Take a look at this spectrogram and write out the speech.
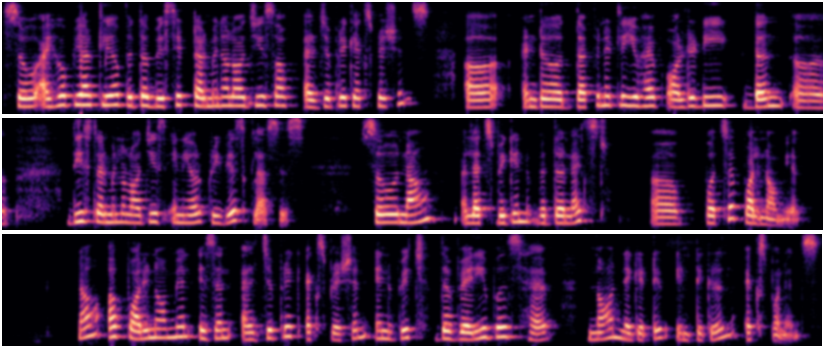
so I hope you are clear with the basic terminologies of algebraic expressions uh, and uh, definitely you have already done uh, these terminologies in your previous classes. So now let's begin with the next. Uh, what's a polynomial? Now a polynomial is an algebraic expression in which the variables have non-negative integral exponents.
